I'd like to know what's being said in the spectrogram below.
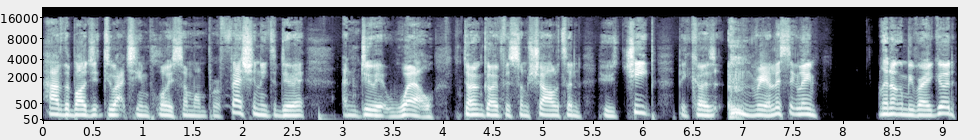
have the budget to actually employ someone professionally to do it and do it well. Don't go for some charlatan who's cheap because realistically, they're not going to be very good.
